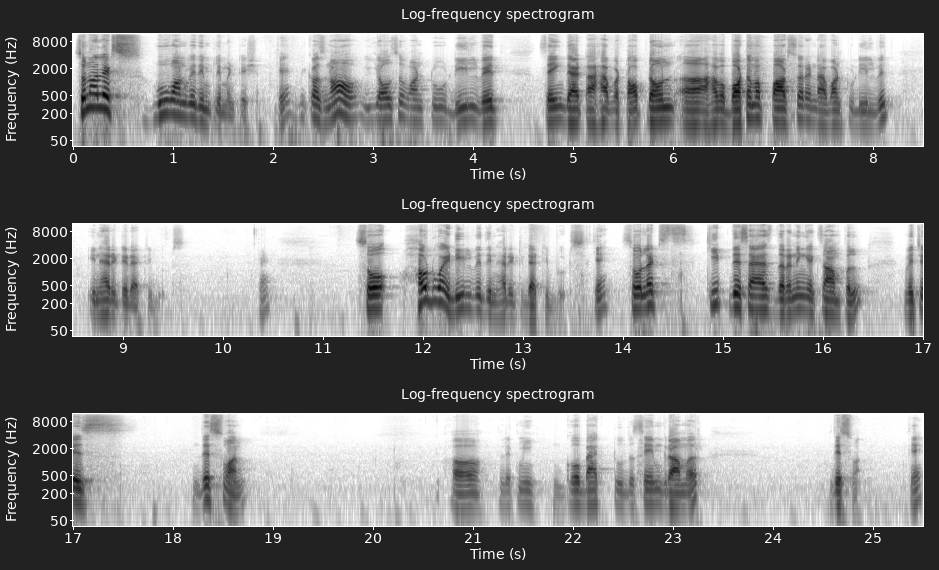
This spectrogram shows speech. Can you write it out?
So, now let us move on with implementation okay, because now we also want to deal with saying that I have a top down uh, I have a bottom up parser and I want to deal with inherited attributes. Okay. So, how do I deal with inherited attributes? Okay. So, let us keep this as the running example which is this one. Uh, let me go back to the same grammar this one. Okay.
